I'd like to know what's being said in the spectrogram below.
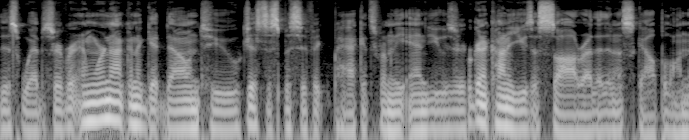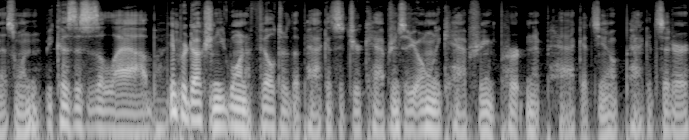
this web server. And we're not going to get down to just the specific packets from the end user. We're going to kind of use a saw rather than a scalpel on this one because this is a lab. In production, you'd want to filter the packets that you're capturing so you're only capturing pertinent packets, you know, packets that are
